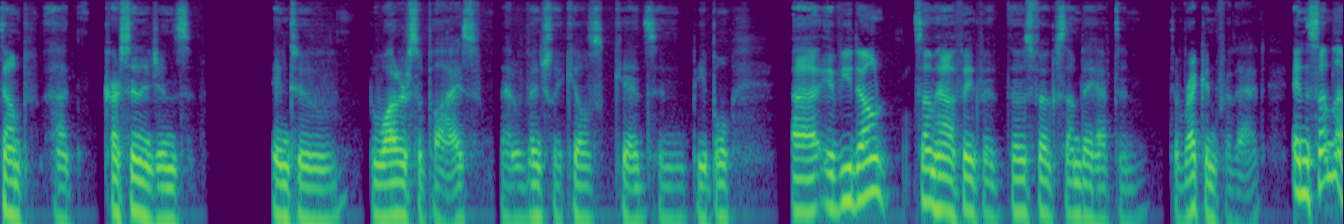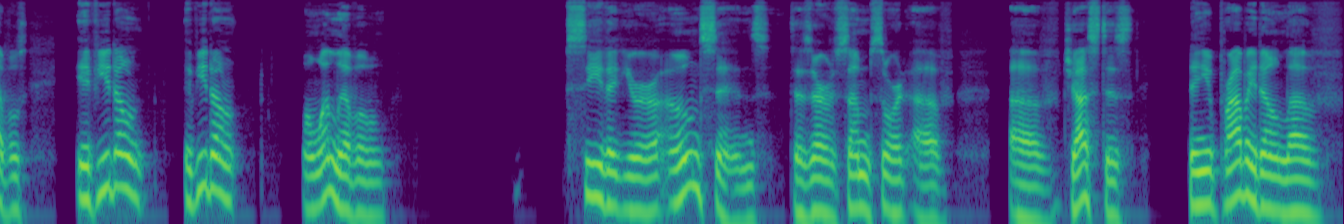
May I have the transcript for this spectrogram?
dump uh, carcinogens into the water supplies that eventually kills kids and people. Uh, if you don't somehow think that those folks someday have to to reckon for that, and in some levels, if you don't, if you don't, on one level, see that your own sins deserve some sort of of justice, then you probably don't love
